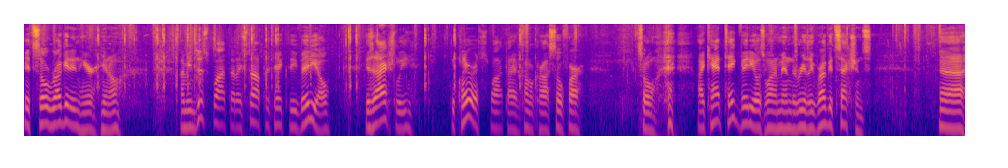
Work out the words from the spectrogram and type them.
it's so rugged in here, you know. I mean, this spot that I stopped to take the video is actually the clearest spot that I've come across so far. So I can't take videos when I'm in the really rugged sections. Uh,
